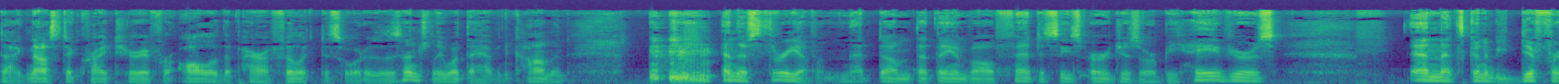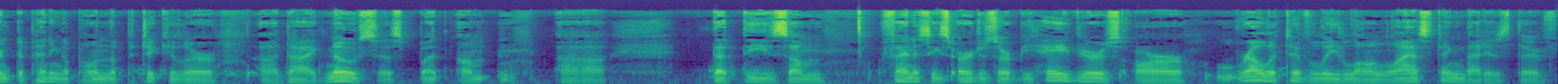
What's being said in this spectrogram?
diagnostic criteria for all of the paraphilic disorders, essentially what they have in common. and there's three of them that, um, that they involve fantasies, urges, or behaviors and that's going to be different depending upon the particular uh, diagnosis. But um, uh, that these um, fantasies, urges, or behaviors are relatively long lasting. That is, they've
